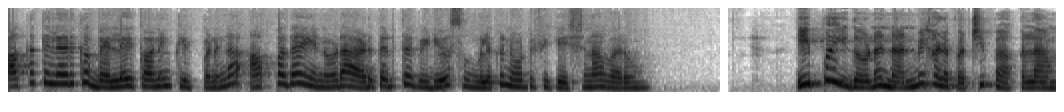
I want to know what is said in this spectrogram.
பக்கத்துல இருக்க பெல் ஐக்கானையும் கிளிக் பண்ணுங்க. அப்பதான் என்னோட அடுத்தடுத்த வீடியோஸ் உங்களுக்கு நோட்டிபிகேஷனா வரும். இப்போ இதோட நன்மைகளை பற்றி பார்க்கலாம்.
